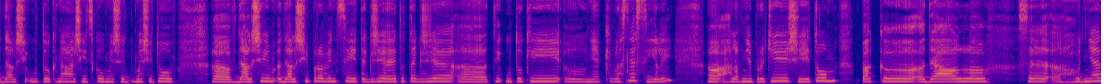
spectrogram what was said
další útok na šítskou mešitu v další, další provincii, takže je to tak, že ty útoky nějak vlastně síly a hlavně proti šítům, pak dál se hodně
